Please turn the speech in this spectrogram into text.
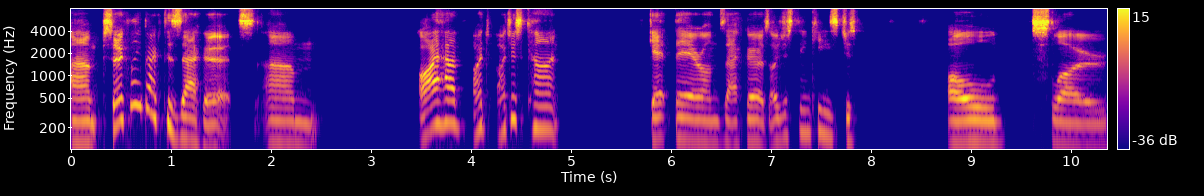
Um, circling back to Zach Ertz, um, I have. I, I just can't get there on Zach Ertz. I just think he's just old, slow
